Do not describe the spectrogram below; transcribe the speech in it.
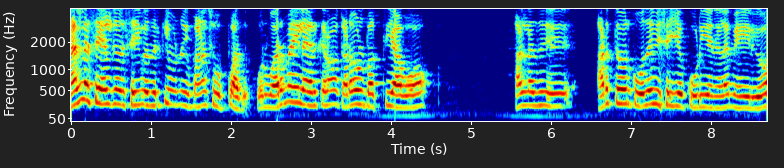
நல்ல செயல்கள் செய்வதற்கு இவனுக்கு மனசு ஒப்பாது. ஒரு வறுமையில் இருக்கிறவன் கடவுள் பக்தியாவோ அல்லது அடுத்தவருக்கு உதவி செய்யக்கூடிய நிலைமையிலையோ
